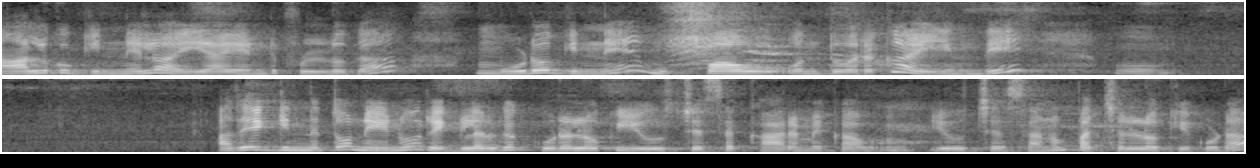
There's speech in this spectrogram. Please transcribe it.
నాలుగు గిన్నెలు అయ్యాయండి ఫుల్లుగా. మూడో గిన్నె ముప్పావు వంతు వరకు అయ్యింది. అదే గిన్నెతో నేను రెగ్యులర్గా కూరలోకి యూజ్ చేసే కారమే కా యూజ్ చేశాను పచ్చళ్ళలోకి కూడా.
